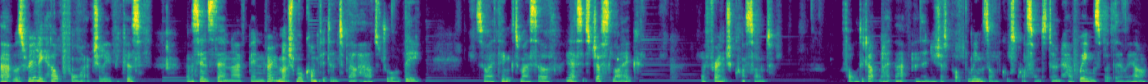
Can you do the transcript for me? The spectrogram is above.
that was really helpful actually because ever since then I've been very much more confident about how to draw a bee. So I think to myself, yes, it's just like a French croissant fold it up like that, and then you just pop the wings on. Of course, croissants don't have wings, but there we are.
